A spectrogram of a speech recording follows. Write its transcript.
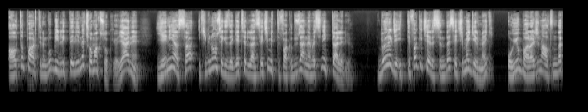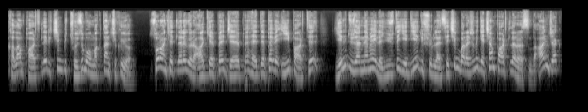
6 partinin bu birlikteliğine çomak sokuyor. Yani yeni yasa 2018'de getirilen seçim ittifakı düzenlemesini iptal ediyor. Böylece ittifak içerisinde seçime girmek oyu barajın altında kalan partiler için bir çözüm olmaktan çıkıyor. Son anketlere göre AKP, CHP, HDP ve İyi Parti yeni düzenlemeyle %7'ye düşürülen seçim barajını geçen partiler arasında. Ancak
